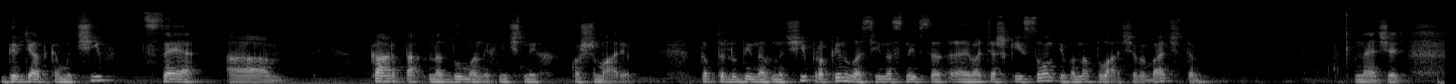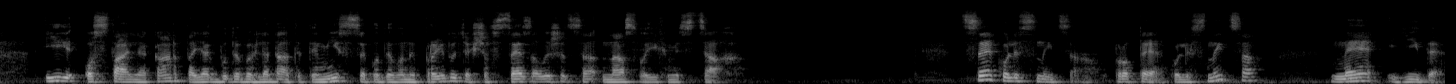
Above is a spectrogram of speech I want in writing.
Дев'ятка мечів це а, карта надуманих нічних кошмарів. Тобто людина вночі прокинулася і наснився е, тяжкий сон, і вона плаче. Ви бачите? Значить, і остання карта, як буде виглядати те місце, куди вони прийдуть, якщо все залишиться на своїх місцях. Це колісниця. Проте колісниця не їде.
